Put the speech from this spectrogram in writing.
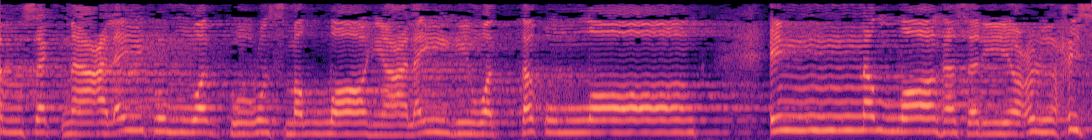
أمسكن عليكم واذكروا اسم الله عليه واتقوا الله إن الله سريع الحساب.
